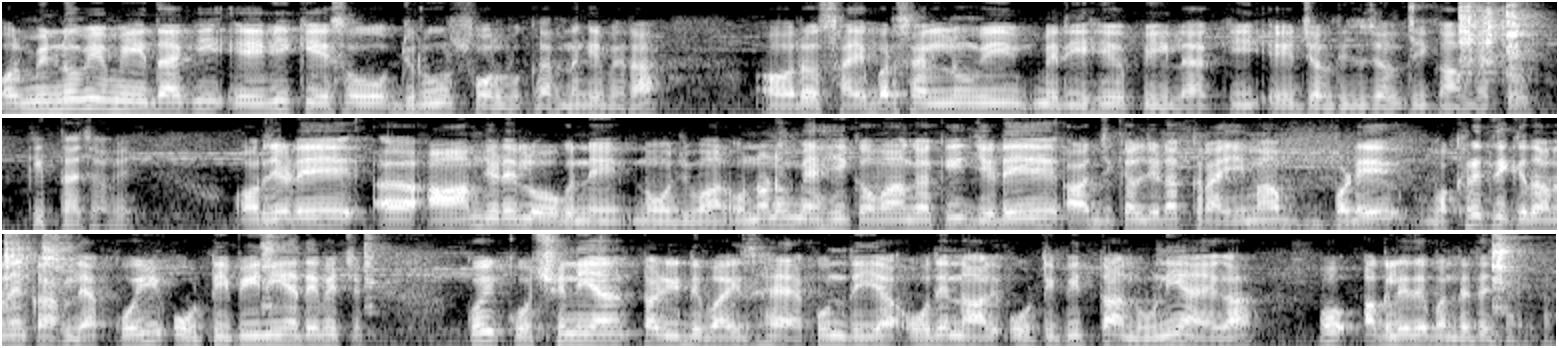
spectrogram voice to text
ਔਰ ਮੈਨੂੰ ਵੀ ਉਮੀਦ ਹੈ ਕਿ ਇਹ ਵੀ ਕੇਸ ਉਹ ਜ਼ਰੂਰ ਸੋਲਵ ਕਰਨਗੇ ਮੇਰਾ। ਔਰ ਸਾਈਬਰ ਸੈੱਲ ਨੂੰ ਵੀ ਮੇਰੀ ਇਹ ਅਪੀਲ ਹੈ ਕਿ ਇਹ ਜਲਦੀ ਤੋਂ ਜਲਦੀ ਕੰਮ ਇਹ 'ਤੇ ਕੀਤਾ ਜਾਵੇ। ਔਰ ਜਿਹੜੇ ਆਮ ਜਿਹੜੇ ਲੋਕ ਨੇ, ਨੌਜਵਾਨ, ਉਹਨਾਂ ਨੂੰ ਮੈਂ ਇਹੀ ਕਹਾਂਗਾ ਕਿ ਜਿਹੜੇ ਅੱਜ ਕੱਲ ਜਿਹੜਾ ਕ੍ਰਾਈਮ ਆ, ਬੜੇ ਵੱਖਰੇ ਤਰੀਕੇ ਦਾ ਨੇ ਕਰ ਲਿਆ। ਕੋਈ OTP ਨਹੀਂ ਹੈ ਇਹਦੇ ਵਿੱਚ। ਕੋਈ ਕੁਛ ਨਹੀਂ ਆ, ਤੁਹਾਡੀ ਡਿਵਾਈਸ ਹੈਕ ਹੁੰਦੀ ਆ, ਉਹਦੇ ਨਾਲ OTP ਤੁਹਾਨੂੰ ਨਹੀਂ ਆਏਗਾ, ਉਹ ਅਗਲੇ ਦੇ ਬੰਦੇ ਤੇ ਜਾਏਗਾ।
